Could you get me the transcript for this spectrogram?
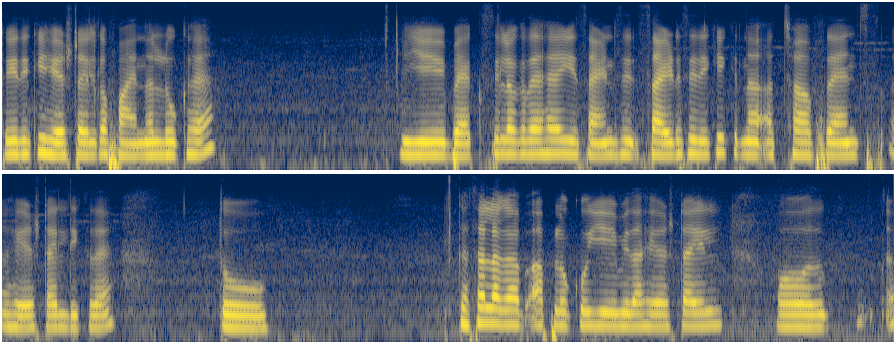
तो ये देखिए हेयर स्टाइल का फाइनल लुक है। ये बैक से लग रहा है, ये साइड से साइड से देखिए, कितना अच्छा फ्रेंच हेयर स्टाइल दिख रहा है। तो कैसा लगा आप लोग को ये मेरा हेयर स्टाइल और आ,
